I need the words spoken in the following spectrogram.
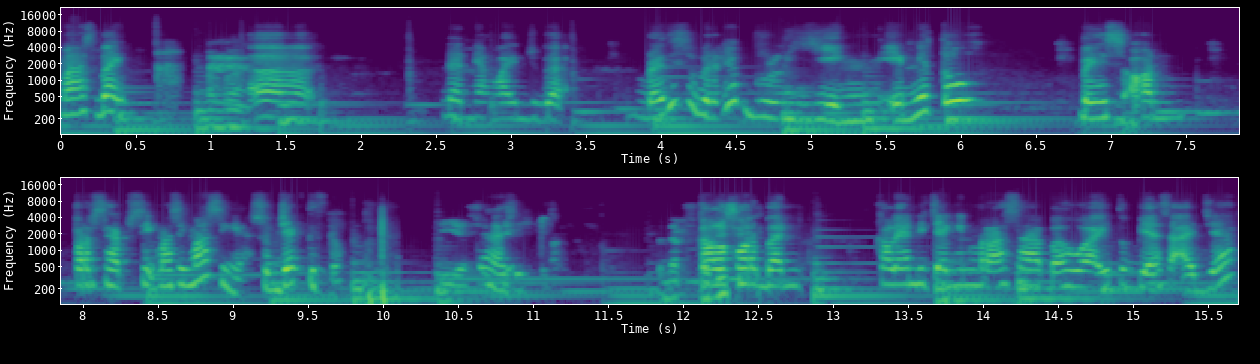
Mas Bay Apa? eh, dan yang lain juga berarti sebenarnya bullying ini tuh based on persepsi masing-masing ya, subjektif dong. iya nggak sih? Kalau korban kalau yang dicengin merasa bahwa itu biasa aja,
